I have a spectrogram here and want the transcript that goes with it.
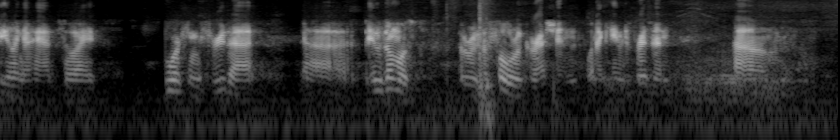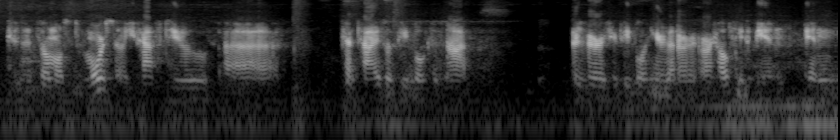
feeling I had. So I, working through that, uh, it was almost a, re- a full regression when I came to prison. Because it's almost more so. You have to uh, cut ties with people because not there's very few people in here that are, are healthy to be in in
